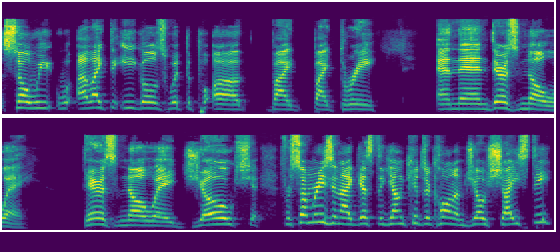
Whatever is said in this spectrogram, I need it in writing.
so we I like the Eagles with the uh by by three, and then there's no way, there's no way Joe. Sh- For some reason, I guess the young kids are calling him Joe Shiesty.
